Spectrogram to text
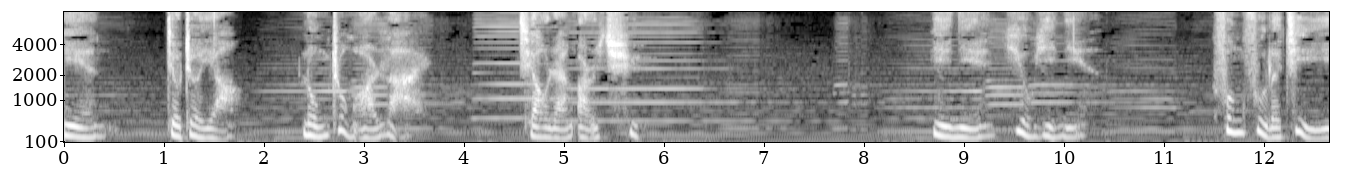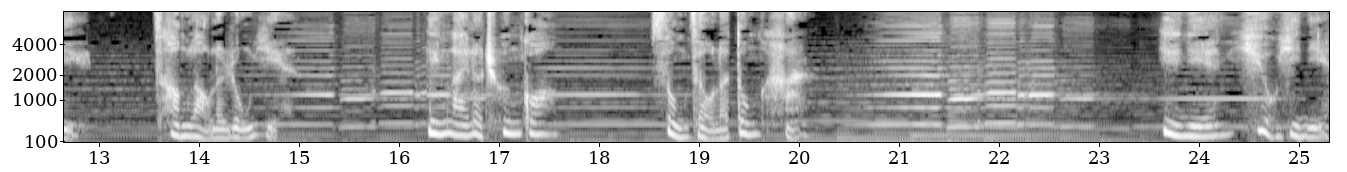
年就这样隆重而来，悄然而去。一年又一年，丰富了记忆，苍老了容颜，迎来了春光，送走了冬寒。一年又一年，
